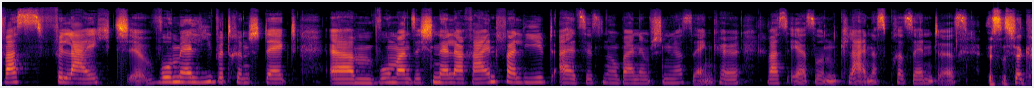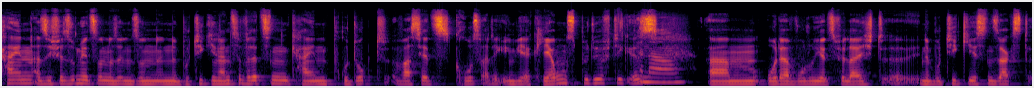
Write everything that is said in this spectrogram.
was vielleicht, äh, wo mehr Liebe drin steckt, ähm, wo man sich schneller rein verliebt, als jetzt nur bei einem Schnürsenkel, was eher so ein kleines Präsent ist. Es ist ja kein, also ich versuche mir jetzt so eine, so eine Boutique hineinzuversetzen, kein Produkt, was jetzt großartig irgendwie erklärungsbedürftig ist. Genau. Ähm, oder wo du jetzt vielleicht äh, in eine Boutique gehst und sagst,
